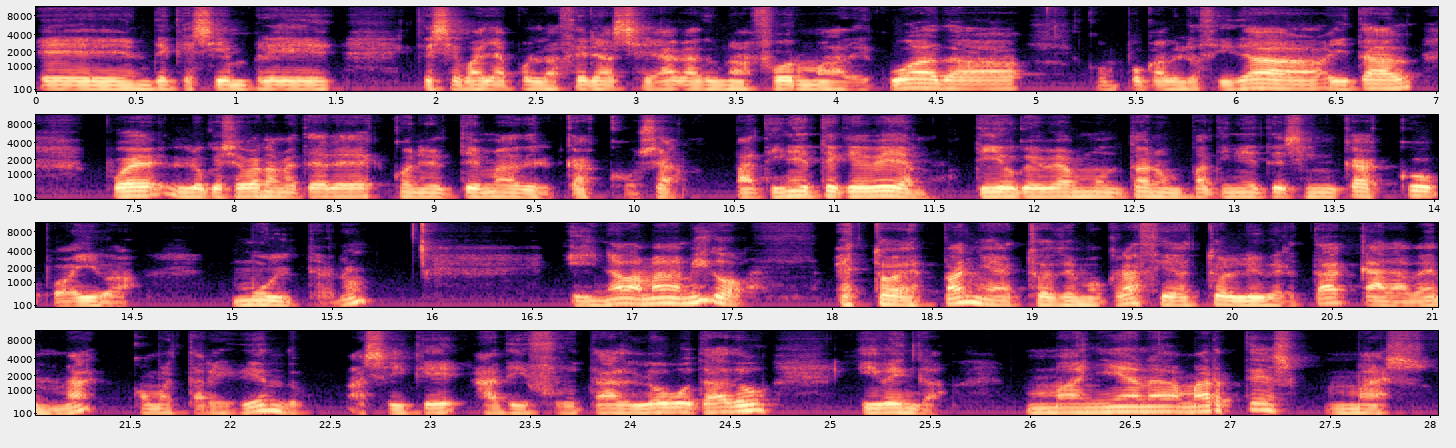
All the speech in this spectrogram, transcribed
eh, de que siempre que se vaya por la acera se haga de una forma adecuada, con poca velocidad y tal, pues lo que se van a meter es con el tema del casco. O sea, patinete que vean, tío que vean montar un patinete sin casco, pues ahí va, multa, ¿no? Y nada más, amigos. Esto es España, esto es democracia, esto es libertad, cada vez más, como estaréis viendo. Así que a disfrutar lo votado y venga, mañana martes más.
